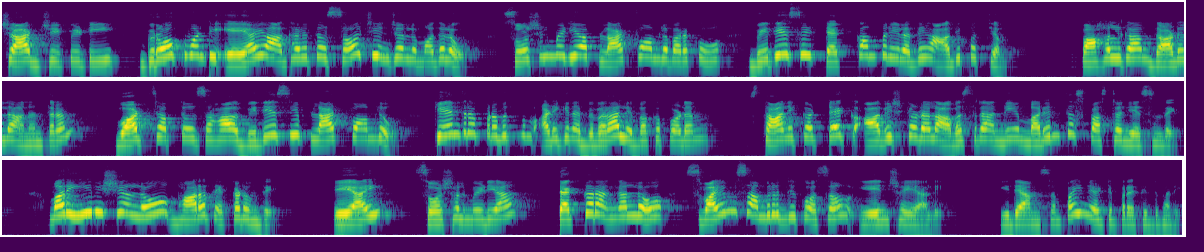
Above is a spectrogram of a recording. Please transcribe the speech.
చాట్ జీపీటీ గ్రోక్ వంటి ఏఐ ఆధారిత సర్చ్ ఇంజన్లు మొదలు సోషల్ మీడియా ప్లాట్ఫామ్ల వరకు విదేశీ టెక్ కంపెనీలదే ఆధిపత్యం. పహల్గాం దాడుల అనంతరం వాట్సాప్తో సహా విదేశీ ప్లాట్ఫామ్లు కేంద్ర ప్రభుత్వం అడిగిన వివరాలు ఇవ్వకపోవడం స్థానిక టెక్ ఆవిష్కరణల అవసరాన్ని మరింత స్పష్టం చేసింది. మరి ఈ విషయంలో భారత్ ఎక్కడుంది? ఏఐ సోషల్ మీడియా టెక్ రంగంలో స్వయం సమృద్ధి కోసం ఏం చేయాలి? ఇదే అంశంపై నేటి ప్రతిధ్వని.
